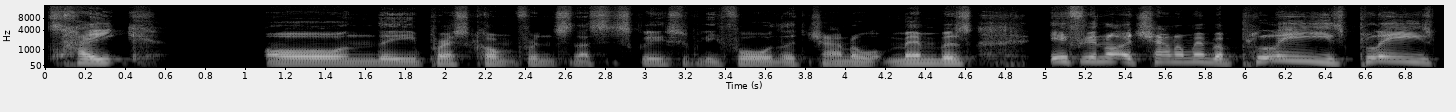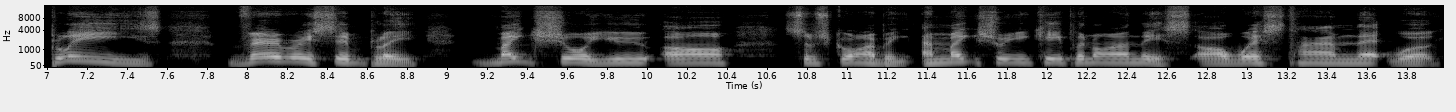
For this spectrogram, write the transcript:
take on the press conference, and that's exclusively for the channel members. If you're not a channel member, please, please, please, very, very simply, make sure you are subscribing and make sure you keep an eye on this our West Ham Network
